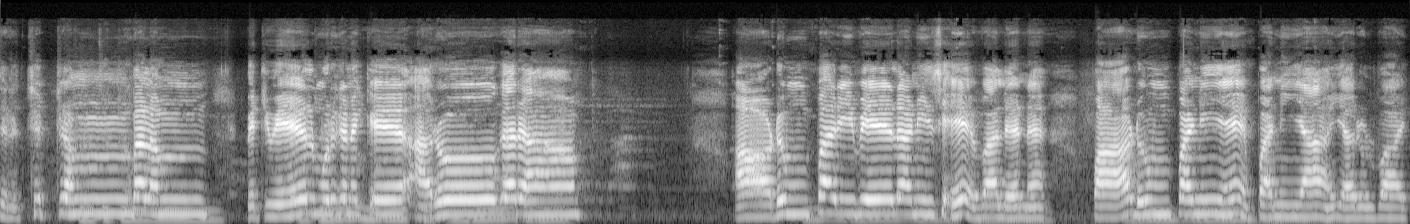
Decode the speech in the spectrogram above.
திருச்சிற்றம்பலம். வெற்றிவேல் முருகனுக்கு அரோகரா. ஆடும் பரிவேலணி சேவலென பாடும் பணியே பணியாய் அருள்வாய்.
